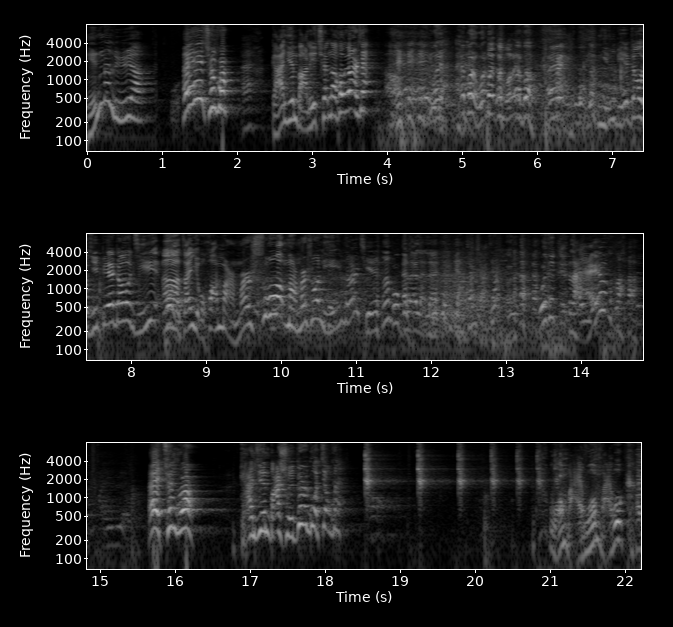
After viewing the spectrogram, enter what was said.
您的驴啊！哎，全福，哎。赶紧把驴牵到后院去！我哎，不是我，不不不，哎，您别着急，别着急啊，咱有话慢慢说，慢慢说，里边请。来来来来，两家小家，我就来吧。哎，全福，赶紧把水根给我叫过来。我买，我买，我肯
